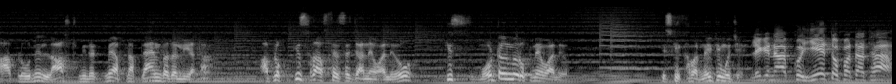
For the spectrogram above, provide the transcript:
आप लोगों ने लास्ट मिनट में अपना प्लान बदल लिया था। आप लोग किस रास्ते से जाने वाले हो? किस होटल में रुकने वाले हो? इसकी खबर नहीं थी मुझे। लेकिन आपको ये तो पता था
